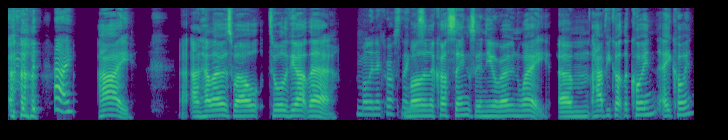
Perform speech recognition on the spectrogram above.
Hi. Hi. And hello as well to all of you out there. Mulling across things. Mulling across things in your own way. Um, have you got the coin? A coin?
